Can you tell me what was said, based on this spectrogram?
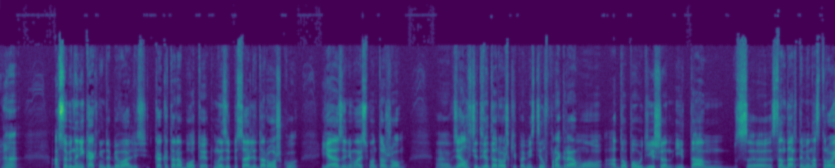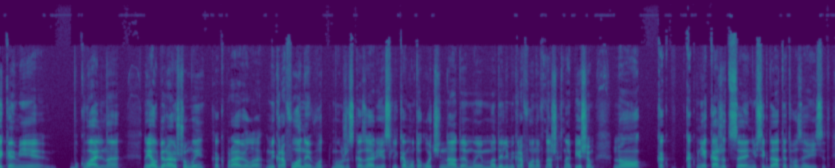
А, особенно никак не добивались, как это работает. Мы записали дорожку, я занимаюсь монтажом. А, взял эти две дорожки, поместил в программу Adobe Audition, и там с стандартными настройками буквально... Ну, я убираю шумы, как правило. Микрофоны, вот мы уже сказали, если кому-то очень надо, мы модели микрофонов наших напишем, но, как, как мне кажется, не всегда от этого зависит.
